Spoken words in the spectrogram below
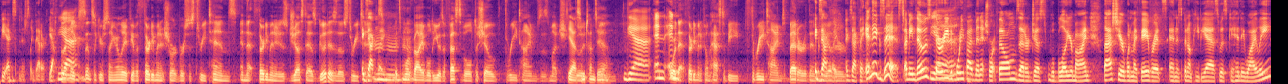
be exponentially better. Yeah. Well, Yeah. That makes sense, like you're saying earlier. If you have a 30 minute short versus three tens, and that 30 minute is just as good as those three tens, Exactly. Mm-hmm. it's more valuable to you as a festival to show three times as much. Yeah, good sometimes, yeah. film. Yeah, and, and Or that 30 minute film has to be three times better than Exactly, the other. exactly. And they exist. I mean, those 30 to 45 minute short films that are just will blow your mind. Last year, one of my favorites, and it's been on PBS, was Kehinde Wiley.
